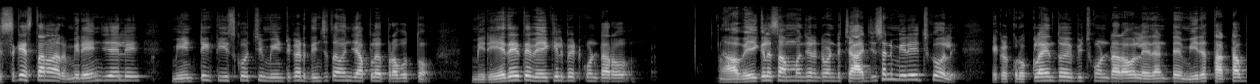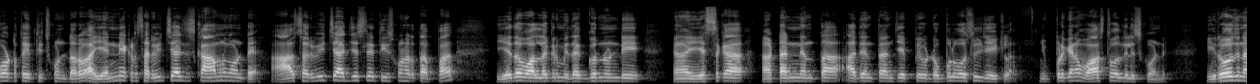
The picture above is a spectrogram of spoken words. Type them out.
ఇసుక ఇస్తున్నారు మీరు ఏం చేయాలి? మీ ఇంటికి తీసుకొచ్చి మీ ఇంటికాడ దించుతామని చెప్పలేదు ప్రభుత్వం. మీరు ఏదైతే వెహికల్ పెట్టుకుంటారో ఆ వెహికల్ సంబంధించినటువంటి ఛార్జెస్ అని మీరే ఇచ్చుకోవాలి. ఇక్కడ క్రొక్ లైన్తో ఇప్పించుకుంటారో లేదంటే మీరే తట్టాబోటతో ఎత్తించుకుంటారో అవన్నీ ఇక్కడ సర్వీస్ ఛార్జెస్ కామన్గా ఉంటాయి. ఆ సర్వీస్ ఛార్జెస్లే తీసుకుంటారు తప్ప ఏదో వాళ్ళ దగ్గర మీ దగ్గర నుండి ఇసుక టన్ ఎంత అదెంత అని చెప్పి డబ్బులు వసూలు చేయట్లా. ఇప్పటికైనా వాస్తవాలు తెలుసుకోండి. ఈ రోజున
